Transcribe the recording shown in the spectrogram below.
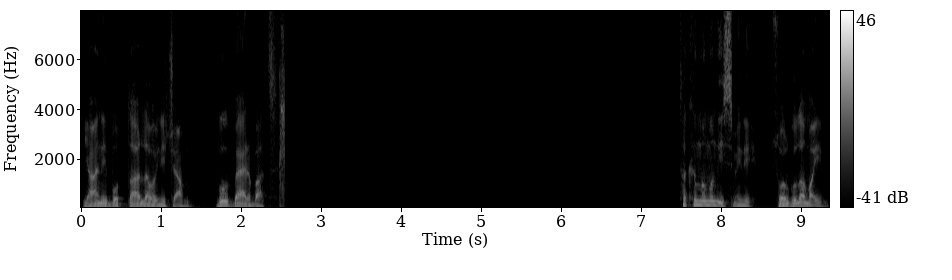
Yani botlarla oynayacağım. Bu berbat. Takımımın ismini sorgulamayın.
